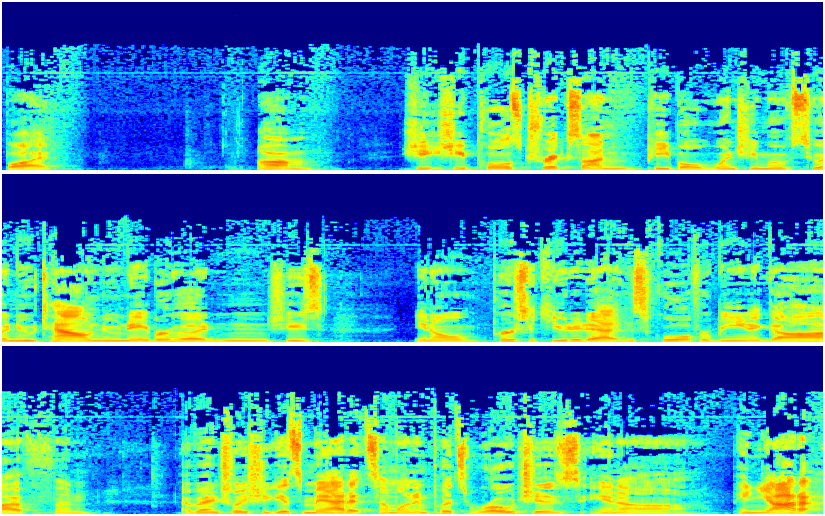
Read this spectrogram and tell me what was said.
but um, she she pulls tricks on people when she moves to a new town, new neighborhood, and she's you know persecuted at in school for being a goth, and eventually she gets mad at someone and puts roaches in a pinata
